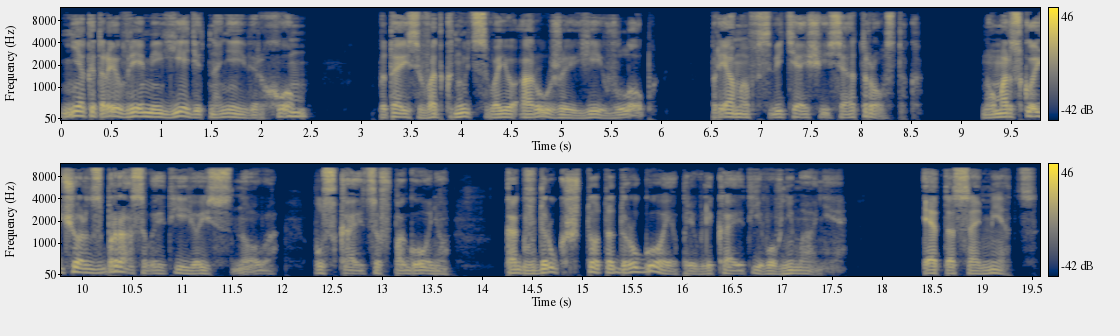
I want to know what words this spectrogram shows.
некоторое время едет на ней верхом, пытаясь воткнуть свое оружие ей в лоб, прямо в светящийся отросток. Но морской черт сбрасывает ее и снова пускается в погоню, как вдруг что-то другое привлекает его внимание. Это самец.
